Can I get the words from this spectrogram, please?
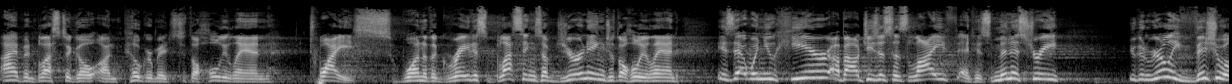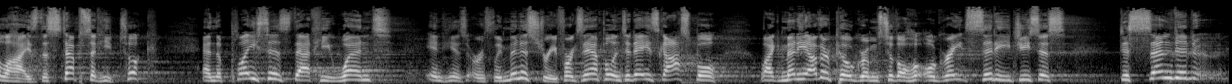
I have been blessed to go on pilgrimage to the Holy Land twice. One of the greatest blessings of journeying to the Holy Land is that when you hear about Jesus' life and his ministry, you can really visualize the steps that he took and the places that he went in his earthly ministry. For example, in today's gospel, like many other pilgrims to the oh, great city, Jesus descended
